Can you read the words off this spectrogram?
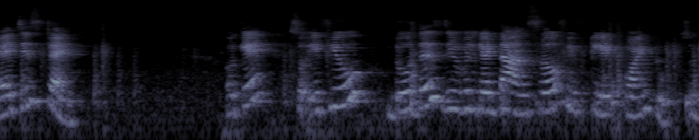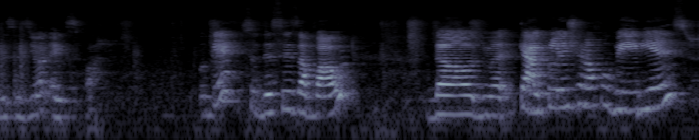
h is 10. Okay. So if you do this you will get the answer 58.2. So this is your x bar. Okay. So this is about the calculation of a variance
